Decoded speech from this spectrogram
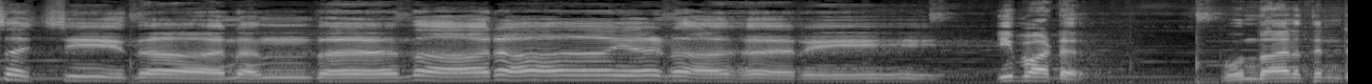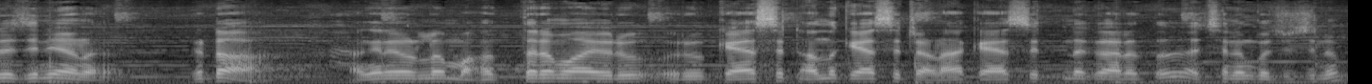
സച്ചിദാനന്ദ നാരായണ ഹരേ. ഈ പാട്ട് പൂന്താനത്തിന്റെ രചനയാണ് കേട്ടാ? അങ്ങനെയുള്ള മഹത്തരമായൊരു ഒരു കാസറ്റ് അന്ന് കാസറ്റാണ്. ആ കാസറ്റിന്റെ കാലത്ത് അച്ഛനും കൊച്ചച്ഛനും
